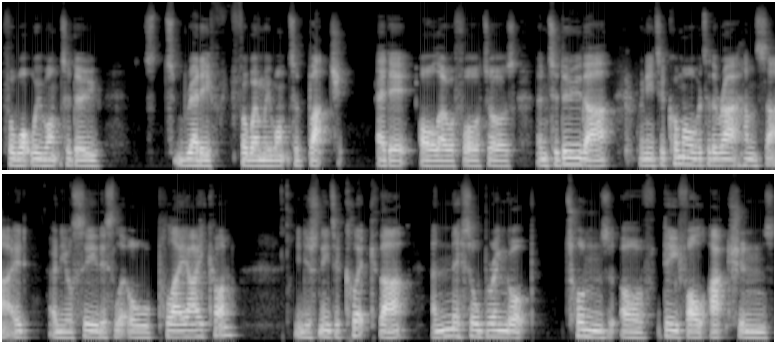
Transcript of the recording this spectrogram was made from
for what we want to do ready for when we want to batch edit all our photos and to do that we need to come over to the right hand side and you'll see this little play icon you just need to click that and this will bring up tons of default actions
